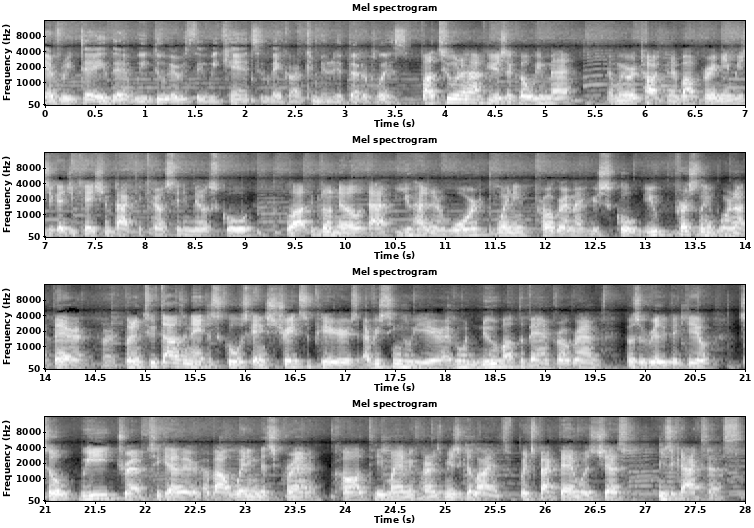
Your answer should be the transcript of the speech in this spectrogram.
every day that we do everything we can to make our community a better place. About two and a half years ago, we met and we were talking about bringing music education back to Carol City Middle School. A lot of people don't know that you had an award winning program at your school. You personally were not there, right. but in 2008, the school was getting straight superiors every single year. Everyone knew about the band program, it was a really big deal. So we dreamt together about winning this grant called the Miami Gardens Music Alliance, which back then was just music access.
